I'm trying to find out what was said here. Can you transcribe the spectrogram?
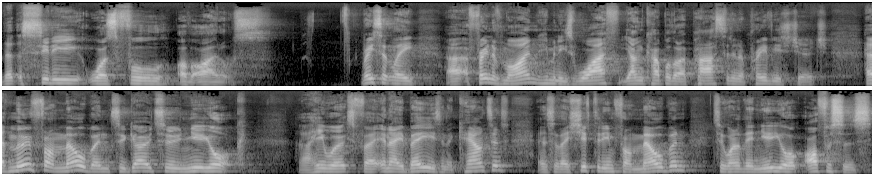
that the city was full of idols. Recently, uh, a friend of mine, him and his wife, young couple that I pastored in a previous church, have moved from Melbourne to go to New York. Uh, he works for NAB, he's an accountant, and so they shifted him from Melbourne to one of their New York offices.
